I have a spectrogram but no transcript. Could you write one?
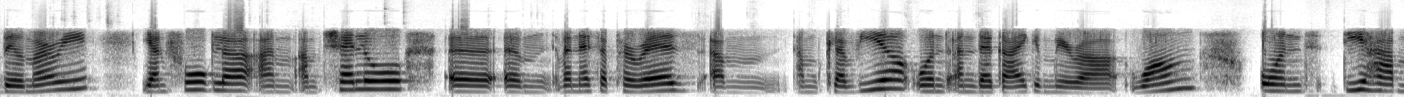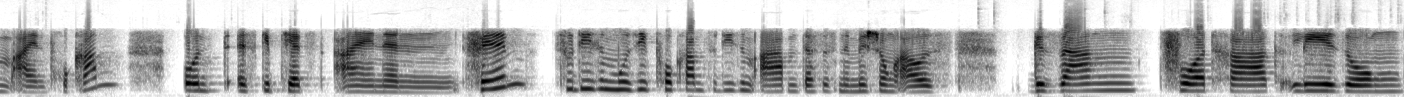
Bill Murray. Jan Vogler am, am Cello, äh, ähm, Vanessa Perez am, am Klavier und an der Geige Mira Wong. Und die haben ein Programm und es gibt jetzt einen Film zu diesem Musikprogramm, zu diesem Abend. Das ist eine Mischung aus Gesang, Vortrag, Lesung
